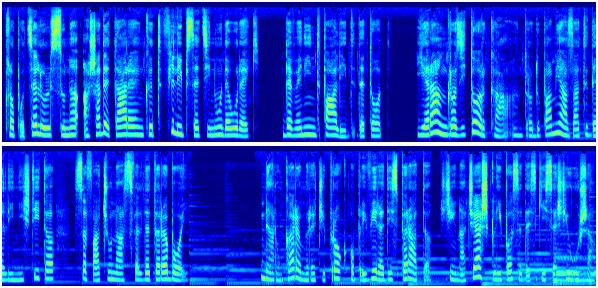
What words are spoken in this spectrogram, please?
Clopoțelul sună așa de tare încât Filip se ținu de urechi, devenind palid de tot. Era îngrozitor ca, într-o după-amiază atât de liniștită, să faci un astfel de tărăboi. Ne aruncarăm reciproc o privire disperată și în aceeași clipă se deschise și ușa.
